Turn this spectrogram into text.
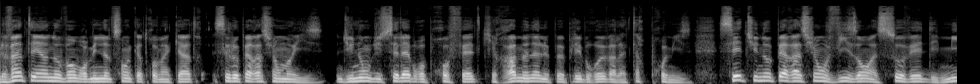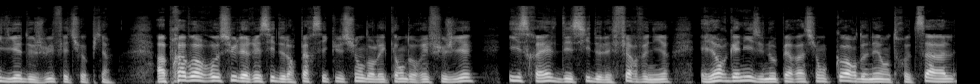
Le 21 novembre 1984, c'est l'opération Moïse, du nom du célèbre prophète qui ramena le peuple hébreu vers la terre promise. C'est une opération visant à sauver des milliers de juifs éthiopiens. Après avoir reçu les récits de leur persécution dans les camps de réfugiés, Israël décide de les faire venir et organise une opération coordonnée entre Tsahal,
